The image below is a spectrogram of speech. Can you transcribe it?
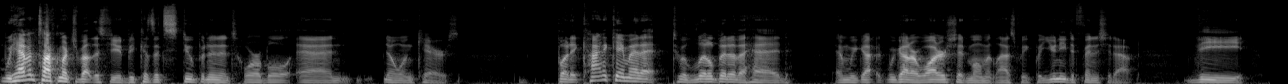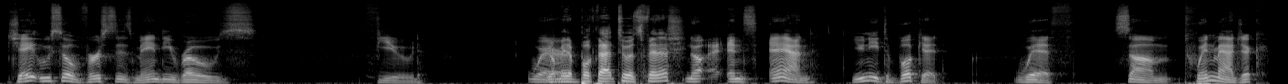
we haven't talked much about this feud because it's stupid and it's horrible and no one cares. But it kind of came at it to a little bit of a head, and we got we got our watershed moment last week. But you need to finish it out. The Jay Uso versus Mandy Rose feud. Where You want me to book that to its finish? no, and and you need to book it with some twin magic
